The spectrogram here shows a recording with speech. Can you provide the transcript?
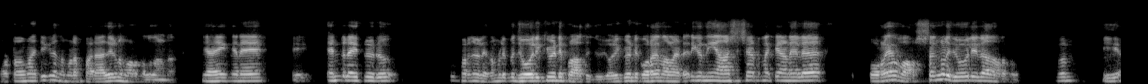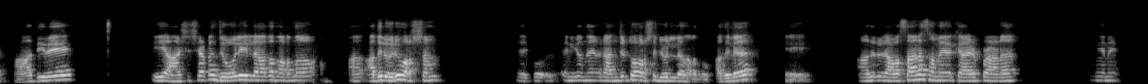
ഓട്ടോമാറ്റിക്കലി നമ്മുടെ പരാതികൾ മറന്നുള്ളതാണ്. ഞാൻ ഇങ്ങനെ എന്റെ ലൈഫിൽ ഒരു പറഞ്ഞല്ലേ നമ്മളിപ്പോ ജോലിക്ക് വേണ്ടി പ്രാർത്ഥിച്ചു. ജോലിക്ക് വേണ്ടി കുറെ നാളായിട്ട്. എനിക്ക് നീ ആശിച്ചേട്ടനൊക്കെ ആണെങ്കിൽ കുറെ വർഷങ്ങൾ ജോലി ഇല്ലാതെ നടന്നു. അപ്പം ഈ ആദ്യമേ ഈ ആശിച്ചേട്ടൻ ജോലിയില്ലാതെ നടന്ന അ- അതിലൊരു വർഷം ഇപ്പൊ എനിക്കൊന്ന് ഒരു അഞ്ചെട്ട് വർഷം ജോലി ഇല്ലാതെ നടന്നു. അതിൽ അതിലൊരു അവസാന സമയമൊക്കെ ആയപ്പോഴാണ് ഇങ്ങനെ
